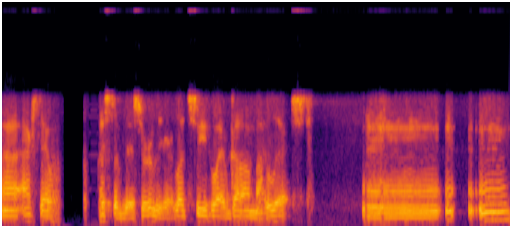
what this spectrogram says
Uh, actually, I a list of this earlier. Let's see who I've got on my list. Uh, uh, uh,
